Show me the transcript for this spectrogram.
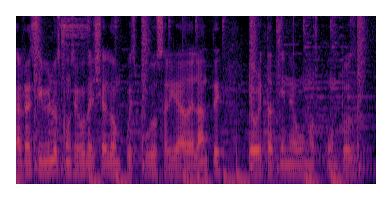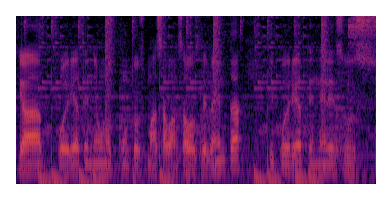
al recibir los consejos de Sheldon pues pudo salir adelante y ahorita tiene unos puntos, ya podría tener unos puntos más avanzados de venta y podría tener esos,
